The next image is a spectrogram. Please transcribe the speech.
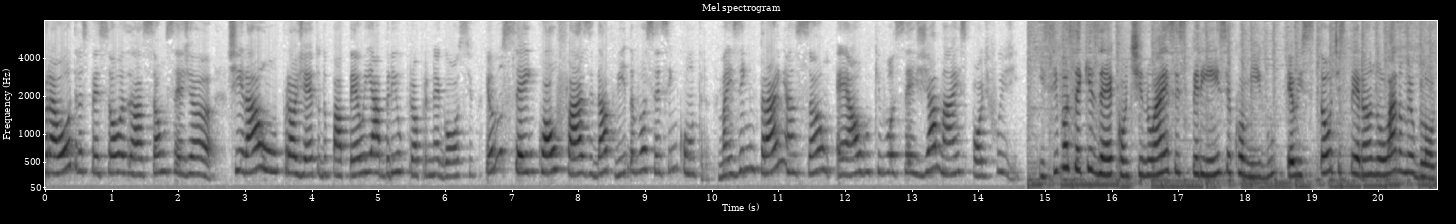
para outras pessoas a ação seja tirar o projeto do papel e abrir o próprio negócio. Eu não sei em qual fase da vida você se encontra, mas entrar em ação é algo que você jamais pode fugir. E se você quiser continuar essa experiência comigo, eu estou te esperando lá no meu blog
